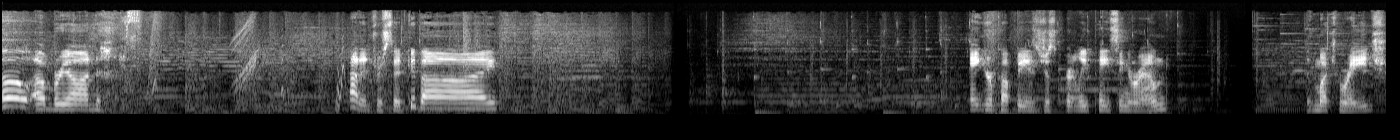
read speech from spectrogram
Oh, Umbreon. Not interested. Goodbye. Anger Puppy is just currently pacing around with much rage.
